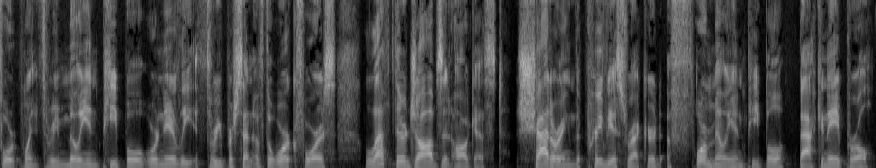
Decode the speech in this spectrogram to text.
4.3 million people, or nearly 3% of the workforce, left their jobs in August, shattering the previous record of 4 million people back in April.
